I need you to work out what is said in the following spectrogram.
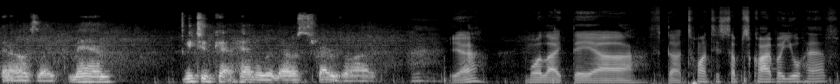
then I was like, man, YouTube can't handle the amount of subscribers I have. Yeah, more like the uh, the 20 subscriber you'll have.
